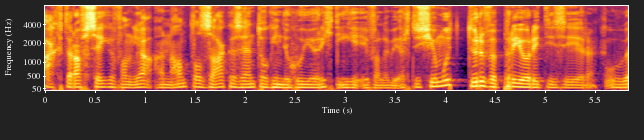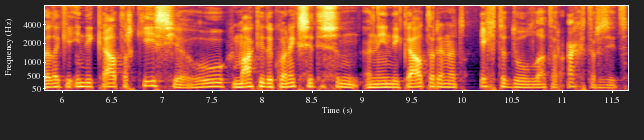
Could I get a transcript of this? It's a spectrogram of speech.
achteraf zeggen van ja, een aantal zaken zijn toch in de goede richting geëvalueerd. Dus je moet durven prioritiseren. Welke indicator kies je? Hoe maak je de connectie tussen een indicator en het echte doel dat erachter zit?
